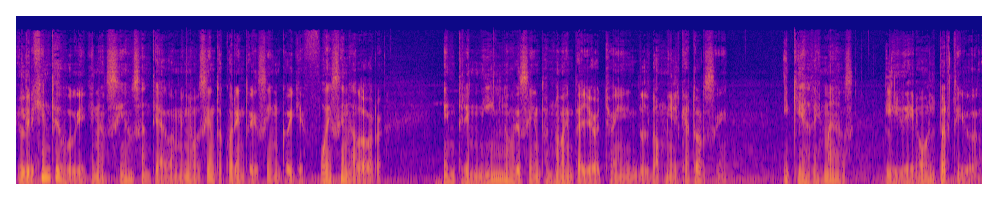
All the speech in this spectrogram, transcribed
El dirigente UDI, que nació en Santiago en 1945 y que fue senador entre 1998 y el 2014, y que además lideró el partido,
